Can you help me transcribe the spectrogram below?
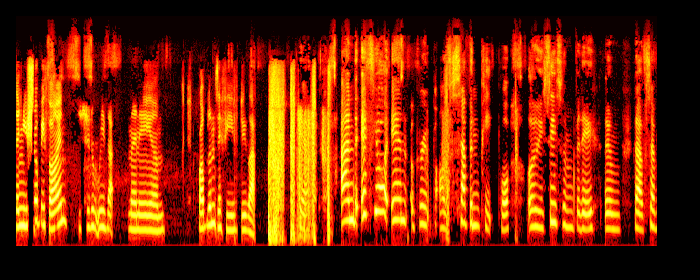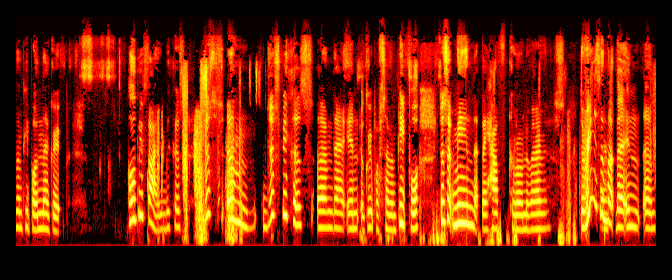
Then you should be fine. You shouldn't be that many um problems if you do that. Yeah. And if you're in a group of seven people, or you see somebody um that have seven people in their group, it'll be fine because just um just because um they're in a group of seven people doesn't mean that they have coronavirus. The reason that they're in um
